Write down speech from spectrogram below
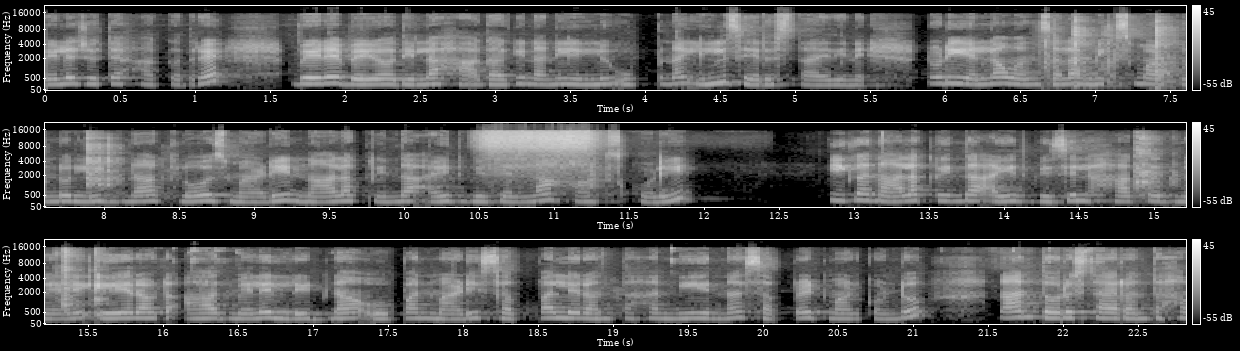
ಬೇಳೆ ಜೊತೆ ಹಾಕಿದ್ರೆ ಬೇಳೆ ಬೇಯೋದಿಲ್ಲ. ಹಾಗಾಗಿ ನಾನು ಇಲ್ಲಿ ಉಪ್ಪನ್ನ ಇಲ್ಲಿ ಸೇರಿಸ್ತಾ ಇದ್ದೀನಿ. ನೋಡಿ, ಎಲ್ಲ ಒಂದ್ಸಲ ಮಿಕ್ಸ್ ಮಾಡಿಕೊಂಡು ಲಿಡ್ನ ಕ್ಲೋಸ್ ಮಾಡಿ ನಾಲ್ಕರಿಂದ ಐದು ವಿಸೆಲ್ನ ಹಾಕ್ಸ್ಕೊಳ್ಳಿ. ಈಗ ನಾಲ್ಕರಿಂದ ಐದು ವಿಸಿಲ್ ಹಾಕಿದ್ಮೇಲೆ ಏರ್ ಔಟ್ ಆದಮೇಲೆ ಲಿಡ್ನ ಓಪನ್ ಮಾಡಿ ಸಪ್ಪಲ್ಲಿರೋಂತಹ ನೀರನ್ನ ಸಪ್ರೇಟ್ ಮಾಡಿಕೊಂಡು ನಾನು ತೋರಿಸ್ತಾ ಇರೋಂತಹ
